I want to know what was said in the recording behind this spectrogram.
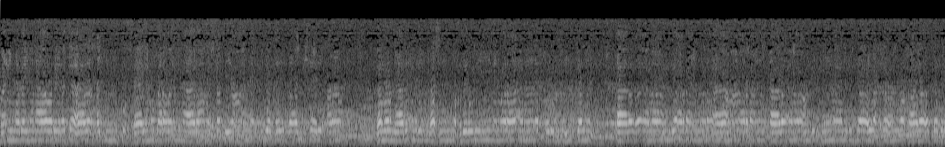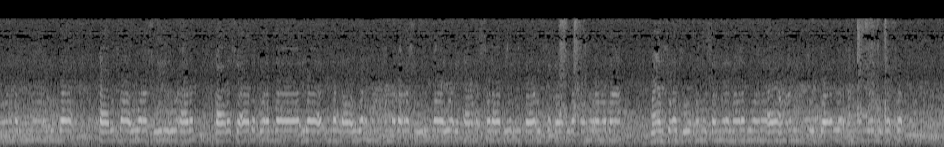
وإن بيننا وبينك هذا الحج من كفار مضر وإنا لا نستطيع أن نأتيك إلا بالشهر الحرام فمرنا بأمر فصل نخبر به من وراءنا ندخل به الجنة. قال فأمرهم بأربع ونهاهم عن أربع قال أمرهم بالإيمان بالله وحده وقال أتدرون ما الإيمان بالله؟ قالوا الله ورسوله أعلم. قال شهادة أن لا إله إلا الله وأن محمدا رسول الله وإقام الصلاة وإيتاء الزكاة وصوم رمضان. وأن تؤدوا خمسا من المغرب ونهاهم عن السلطان والحنطم والمكفى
